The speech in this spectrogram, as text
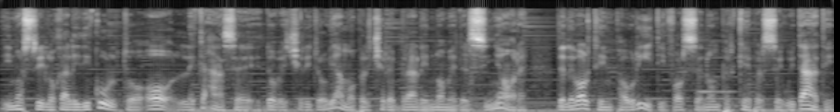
i nostri locali di culto o le case dove ci ritroviamo per celebrare il nome del Signore, delle volte impauriti, forse non perché perseguitati,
